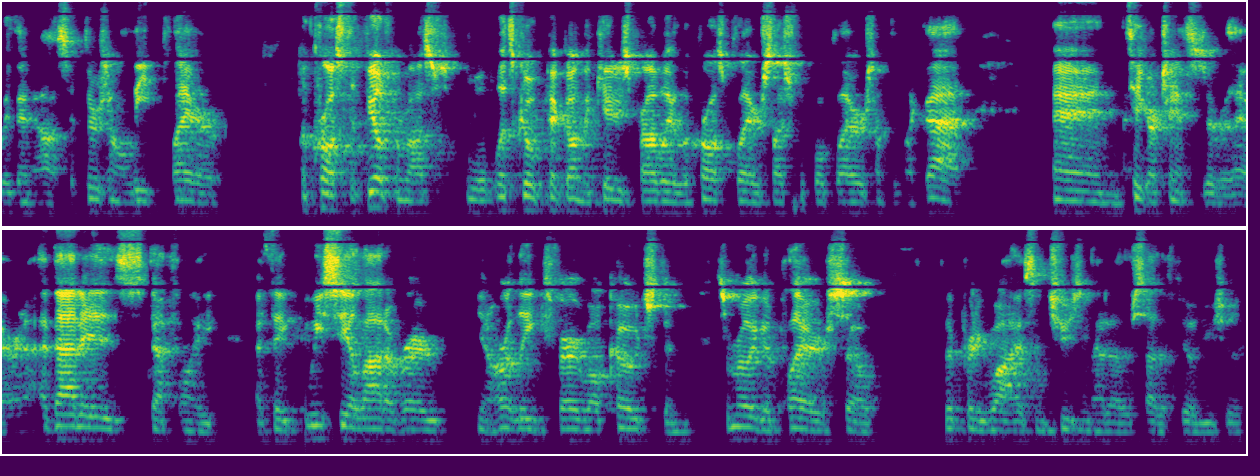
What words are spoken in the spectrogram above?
within us. If there's an elite player across the field from us, well, let's go pick on the kid who's probably a lacrosse player slash football player or something like that and take our chances over there. And that is definitely, I think we see a lot of very, you know, our league's very well coached and some really good players. So they're pretty wise in choosing that other side of the field usually.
